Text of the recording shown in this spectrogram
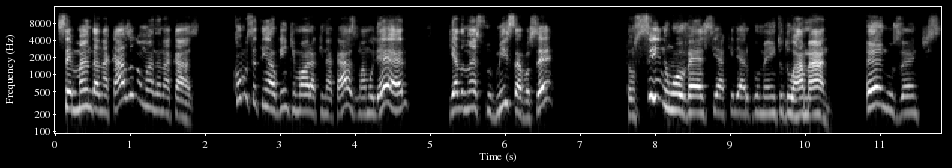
Você manda na casa ou não manda na casa? Como você tem alguém que mora aqui na casa, uma mulher, e ela não é submissa a você? Então, se não houvesse aquele argumento do Haman, anos antes,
